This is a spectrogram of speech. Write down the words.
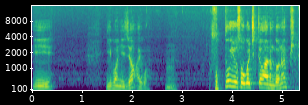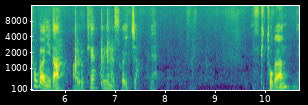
이 2번이죠. 아이고. 음. 국부 유속을 측정하는 거는 피토간이다. 아, 이렇게 확인할 수가 있죠. 예. 피토간. 예.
